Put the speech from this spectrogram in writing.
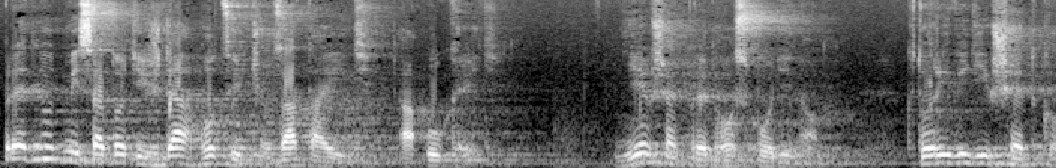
Pred ľuďmi sa totiž dá hocičo zatajiť a ukryť. Nie však pred hospodinom, ktorý vidí všetko,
